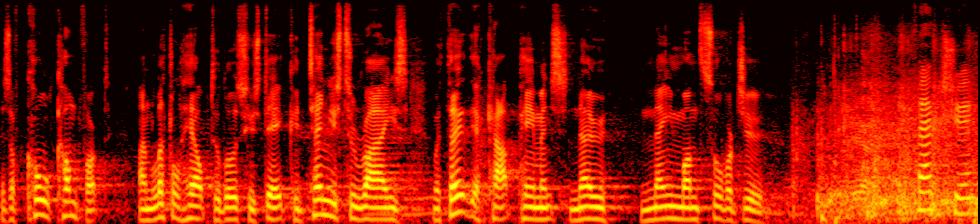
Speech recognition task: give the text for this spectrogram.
is of cold comfort and little help to those whose debt continues to rise without their CAP payments now nine months overdue. Fergus Ewing.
